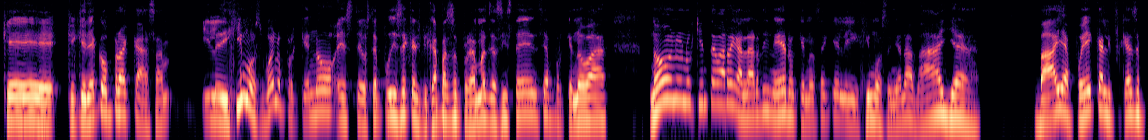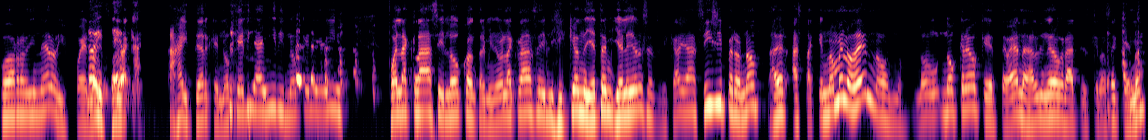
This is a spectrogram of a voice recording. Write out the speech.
que, quería comprar casa y le dijimos, bueno, ¿por qué no este, usted pudiese calificar para esos programas de asistencia? ¿Por qué no va? No, no, no, ¿quién te va a regalar dinero? Que no sé qué le dijimos, señora, vaya, vaya, puede calificar, se puede ahorrar dinero. Y fue, no, y fue la, ajá, y no quería ir y no quería ir. Fue a la clase y luego cuando terminó la clase, le dije, ¿qué onda? ¿Ya, ya le dieron el certificado? Ya, sí, sí, pero no. A ver, hasta que no me lo den, no, no, no, no creo que te vayan a dar dinero gratis, que no sé qué, ¿no?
